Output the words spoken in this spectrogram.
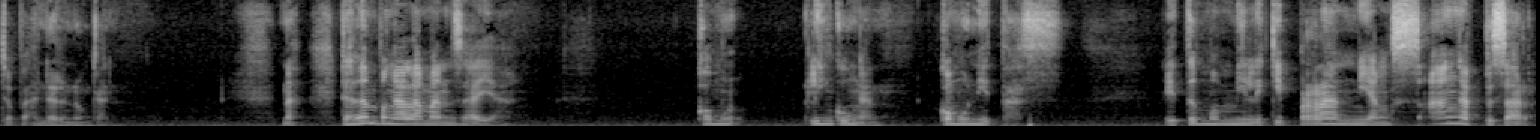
Coba Anda renungkan. Nah, dalam pengalaman saya, komu lingkungan, komunitas itu memiliki peran yang sangat besar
